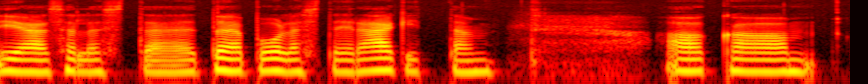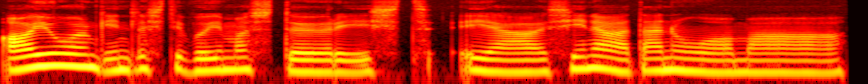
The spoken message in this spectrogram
ja sellest tõepoolest ei räägita aga aju on kindlasti võimas tööriist ja sina tänu oma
